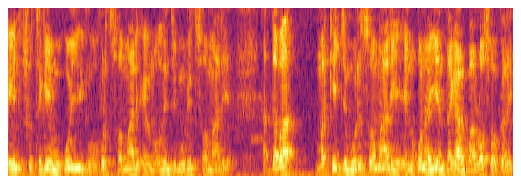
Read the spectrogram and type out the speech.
ayna isu tageen waqooyi koonfurta soomaaliya ay noqdeen jamhuuriyadda soomaaliya. Haddaba markay jamhuuriyadda soomaaliya ay noqonayeen dagaal baa loo soo galay.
